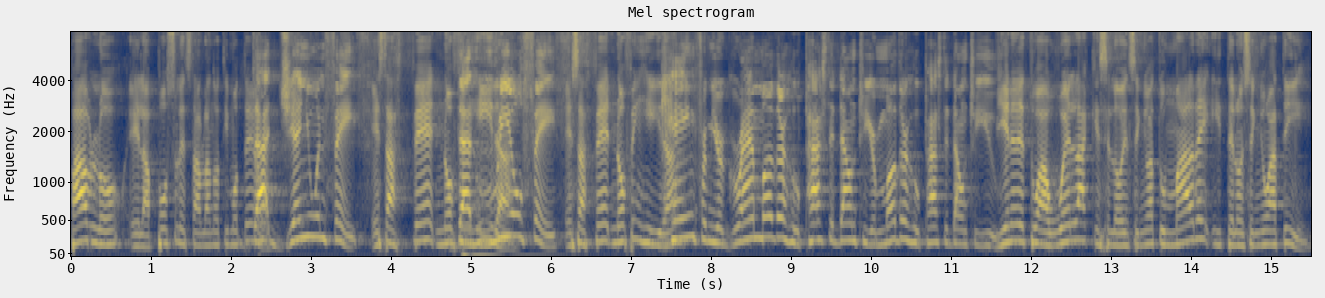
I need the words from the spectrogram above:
Pablo, el apóstol, está hablando a Timoteo. That genuine faith, Esa fe no that fingida. real faith, Esa fe no fingida came from your grandmother who passed it down to your mother who passed it down to you. viene de tu abuela que se lo enseñó a tu madre y te lo enseñó a ti.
